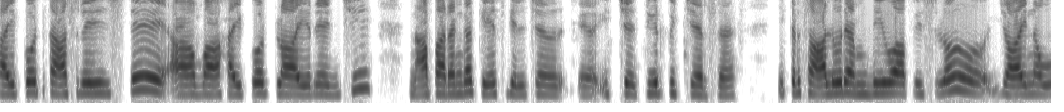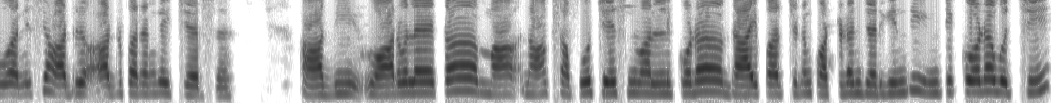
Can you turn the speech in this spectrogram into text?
హైకోర్టుకు ఆశ్రయిస్తే ఆ వా- హైకోర్టు లాయర్ నుంచి నా పరంగా కేసు గెలిచారు ఇచ్చే తీర్పు ఇచ్చారు సార్. ఇక్కడ సాలూరు ఎండిఓ ఆఫీస్లో జాయిన్ అవ్వు అనేసి ఆర్డర్ ఆర్డర్ పరంగా ఇచ్చారు సార్. అది వారవలేక మా నాకు సపోర్ట్ చేసిన వాళ్ళని కూడా గాయపరచడం కొట్టడం జరిగింది. ఇంటికి కూడా వచ్చి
